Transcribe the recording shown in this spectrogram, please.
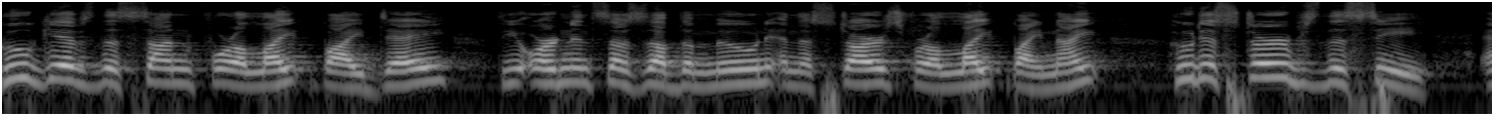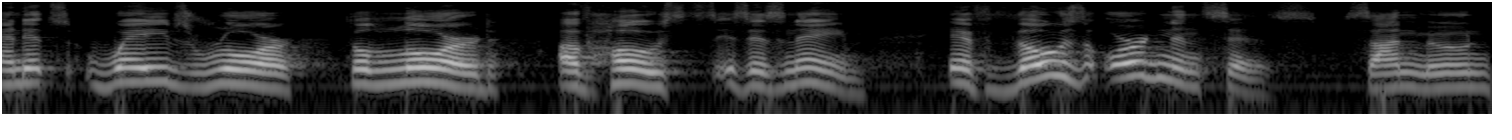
who gives the sun for a light by day, the ordinances of the moon and the stars for a light by night? Who disturbs the sea and its waves roar? The Lord of hosts is his name. If those ordinances, sun, moon,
